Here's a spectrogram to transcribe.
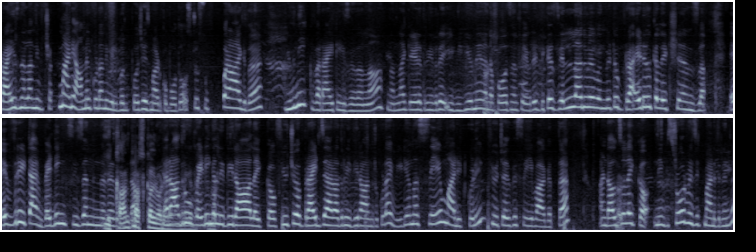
ಪ್ರೈಸ್ನೆಲ್ಲ ನೀವು ಚೆಕ್ ಮಾಡಿ ಆಮೇಲೆ ಕೂಡ ನೀವು ಇಲ್ಲಿ ಬಂದು ಪರ್ಚೇಸ್ ಮಾಡ್ಕೋಬಹುದು ಅಷ್ಟು ಸೂಪರ್ ಆಗಿದೆ. ಯುನೀಕ್ ವೆರೈಟೀಸ್ ಇದೆಲ್ಲ. ನನ್ನ ಕೇಳಿದ್ರೆ ಇದ್ರೆ ಈ ವಿಡಿಯೋನೇ ನನ್ನ ಪರ್ಸನಲ್ ಫೇವ್ರೇಟ್ ಬಿಕಾಸ್ ಎಲ್ಲಾನು ಬಂದ್ಬಿಟ್ಟು bridal collections every time wedding season ಯಾರಾದರೂ. ವೆಡ್ಡಿಂಗ್ ಅಲ್ಲಿ ಇದ್ದೀರಾ ಲೈಕ್ ಫ್ಯೂಚರ್ ಬ್ರೈಡ್ಸ್ ಯಾರಾದರೂ ಇದ್ದೀರಾ ಅಂದ್ರೂ ಕೂಡ ಈ ವಿಡಿಯೋನ ಸೇವ್ ಮಾಡಿಟ್ಕೊಳ್ಳಿ ಫ್ಯೂಚರ್ಗೆ ಸೇವ್ ಆಗುತ್ತೆ. ಅಂಡ್ ಆಲ್ಸೋ ಲೈಕ್ ನೀವು ಸ್ಟೋರ್ ವಿಸಿಟ್ ಮಾಡಿದ್ರಿಂದ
